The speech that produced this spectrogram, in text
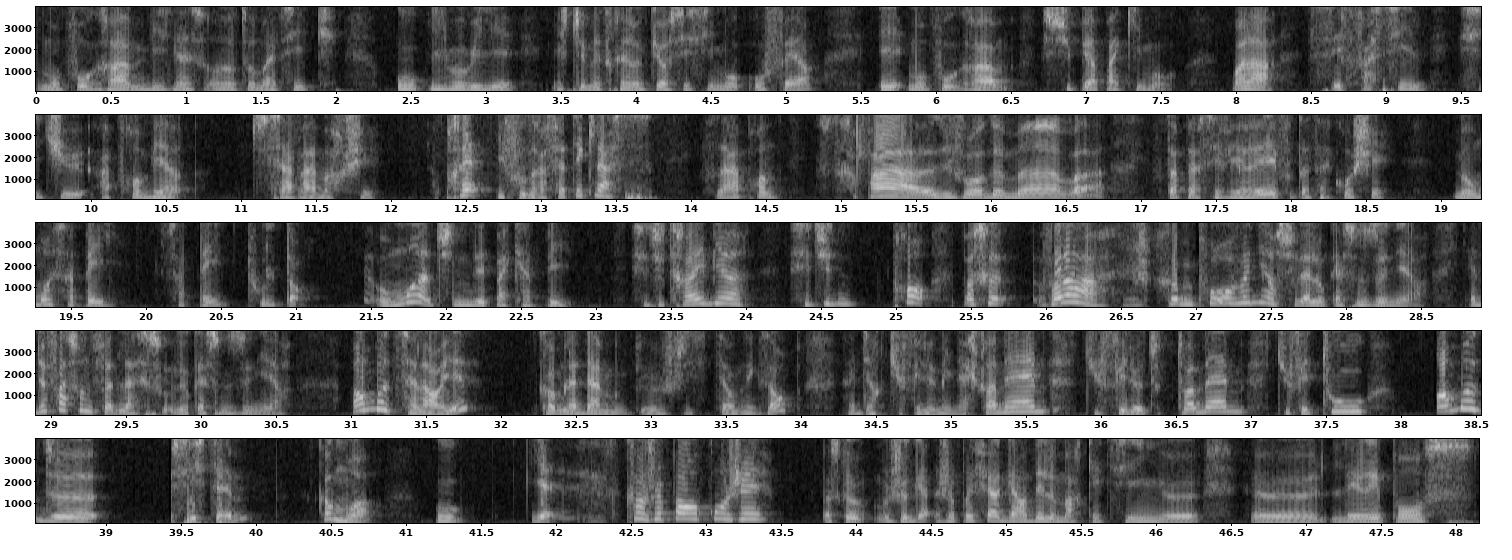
mon programme business en automatique ou l'immobilier. Et je te mettrai un cursissimo offert et mon programme Super Pakimo. Voilà, c'est facile. Si tu apprends bien, ça va marcher. Après, il faudra faire tes classes. Il faudra apprendre. Ce ne sera pas euh, du jour au lendemain, voilà. Il faudra persévérer, il faudra t'accrocher. Mais au moins, ça paye. Ça paye tout le temps. Au moins, tu n'es pas capé. Si tu travailles bien, si tu prends... Parce que, voilà, comme pour revenir sur la location saisonnière, il y a deux façons de faire de la location saisonnière. En mode salarié, comme la dame que je citais en exemple, c'est-à-dire que tu fais le ménage toi-même, tu fais le truc toi-même, tu fais tout en mode euh, système, comme moi, où y a, quand je pars en congé, parce que je, préfère garder le marketing, euh, euh, les réponses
